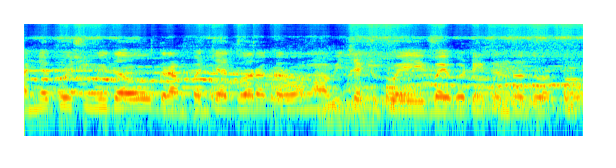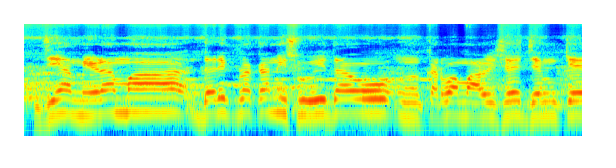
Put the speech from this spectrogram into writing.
અન્ય કોઈ સુવિધાઓ ગ્રામ પંચાયત દ્વારા કરવામાં આવી છે કે કોઈ વહીવટી તંત્ર દ્વારા? જી હા, મેળામાં દરેક પ્રકારની સુવિધાઓ કરવામાં આવી છે. જેમ કે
